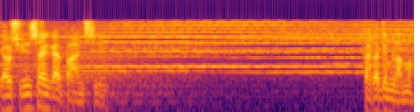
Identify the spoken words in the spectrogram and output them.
有损失嘅办事，大家点谂啊？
